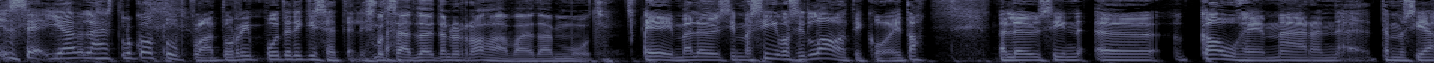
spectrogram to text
Ja Se, ja lähestulkoon tuplaantuu, riippuu tietenkin setelistä. Mutta sä et löytänyt rahaa vai jotain muuta? Ei, mä löysin, mä siivosin laatikoita. Mä löysin ö, kauhean määrän tämmöisiä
